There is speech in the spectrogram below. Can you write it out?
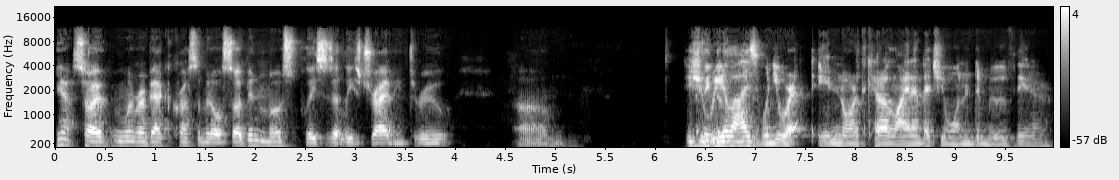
yeah, so I went right back across the middle. So I've been most places at least driving through. Um, Did you realize when you were in North Carolina that you wanted to move there?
